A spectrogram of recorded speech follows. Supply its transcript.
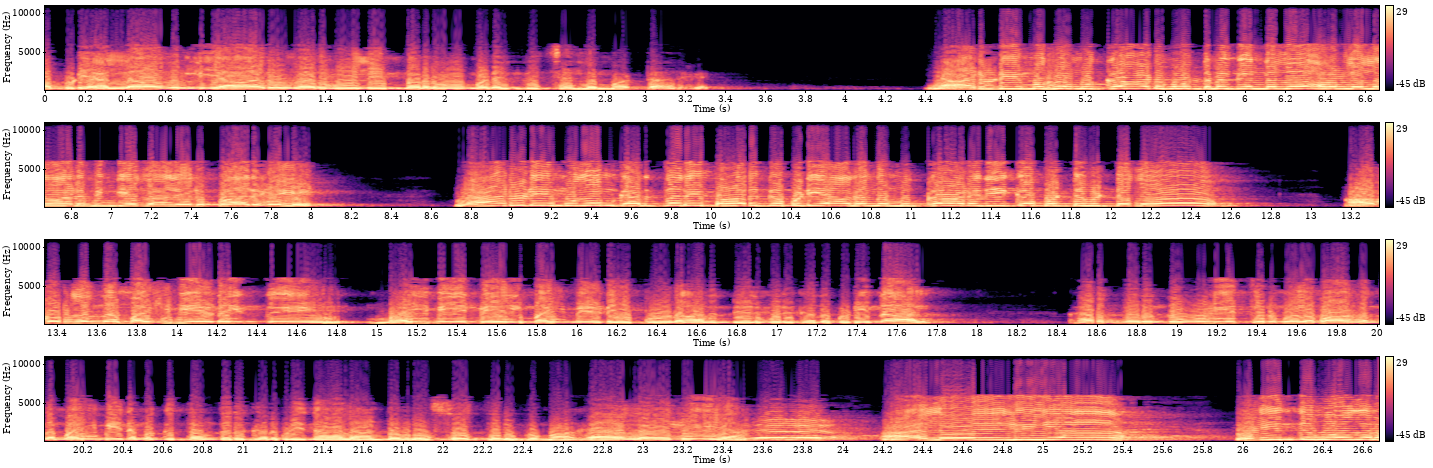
அப்படி அல்லாதவர்கள் யாரும் வருகையிலே மர்மம் அடைந்து செல்ல மாட்டார்கள். யாருடைய முகம் முக்காடு போட்டிருக்கின்றதோ அவர்கள் எல்லாரும் இங்கேதான் இருப்பார்கள். யாருடைய முகம் கர்த்தரை பார்க்க முடியாத அந்த முக்காடு நீக்கப்பட்டு விட்டதோ அவர்கள் அந்த மகிமை அடைந்து மகிமையின் மேல் மகிமை அடைய போறார் என்று எழுதியிருக்கிறபடினால் கருத்தர் இந்த ஊழியத்தின் மூலமாக அந்த மகிமை நமக்கு தந்திருக்கிறபடினால் ஆண்டவரை சொத்திருப்போமாக ஒழிந்து போகிற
